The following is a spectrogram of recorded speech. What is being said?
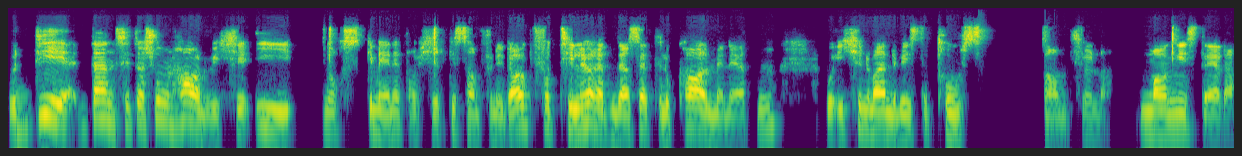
og det, Den situasjonen har du ikke i norske menigheter og kirkesamfunn i dag. For tilhørigheten deres er til lokalmenigheten, og ikke nødvendigvis til trossamfunnet. Mange steder.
